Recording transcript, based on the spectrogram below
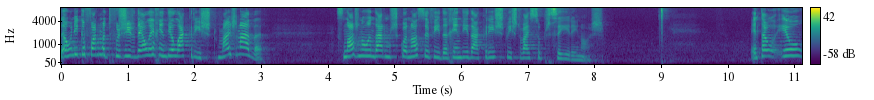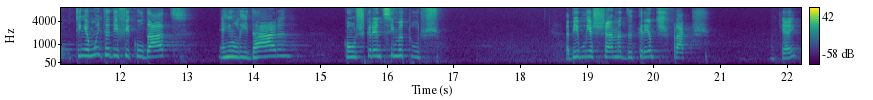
A única forma de fugir dela é rendê-la a Cristo, mais nada. Se nós não andarmos com a nossa vida rendida a Cristo, isto vai sobressair em nós. Então eu tinha muita dificuldade em lidar com os crentes imaturos. A Bíblia chama de crentes fracos. Ok?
